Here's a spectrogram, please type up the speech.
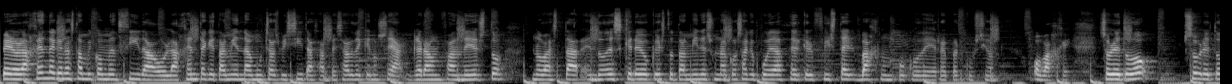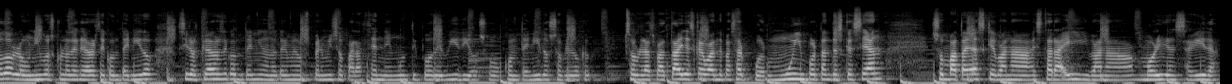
Pero la gente que no está muy convencida o la gente que también da muchas visitas, a pesar de que no sea gran fan de esto, no va a estar. Entonces creo que esto también es una cosa que puede hacer que el freestyle baje un poco de repercusión o baje. Sobre todo, sobre todo lo unimos con los de creadores de contenido. Si los creadores de contenido no tenemos permiso para hacer ningún tipo de vídeos o contenido sobre, lo que, sobre las batallas que van de pasar, por muy importantes que sean, son batallas que van a estar ahí y van a morir enseguida.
